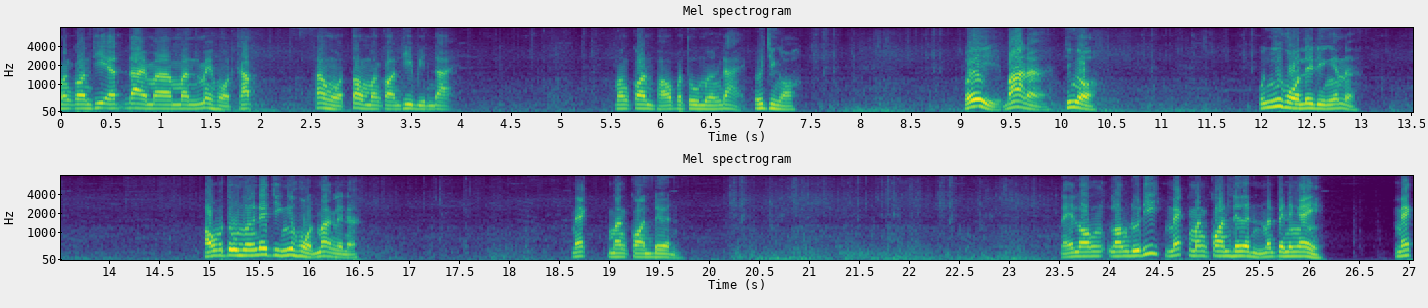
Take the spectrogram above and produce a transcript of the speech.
มังกรที่แอดได้มามันไม่โหดครับ ถ้าโหดต้องมังกรที่บินได้ มังกรเผาประตูเมืองได้เฮ้ยจริงเหรอ เฮ้ย บ้านอะ จริงเหรอวันนี้โหดเลยดิงั้นน่ะเผาประตูเมืองได้จริงนี่โหดมากเลยนะ แม็กมังกรเดิน ไหนลองลองดูดิแม็กมังกรเดินมันเป็นยังไง แม็ก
